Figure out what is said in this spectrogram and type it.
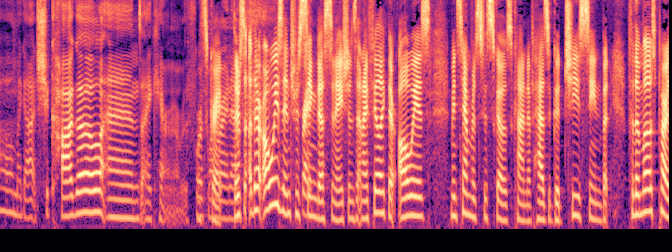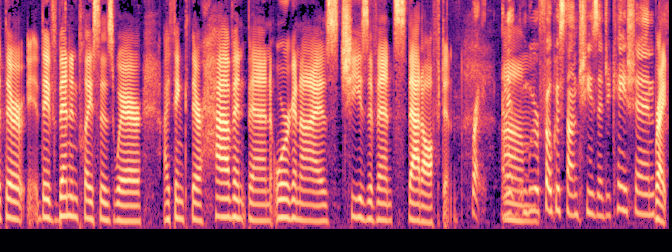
oh my god, Chicago, and I can't remember the fourth That's one great. right now. There's they're always interesting Right. destinations, and I feel like they're always. I mean, San Francisco's kind of has a good cheese scene, but for the most part, they're they've been in places where I think there haven't been organized cheese events that often. Right. And it, we were focused on cheese education. Um, Right.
